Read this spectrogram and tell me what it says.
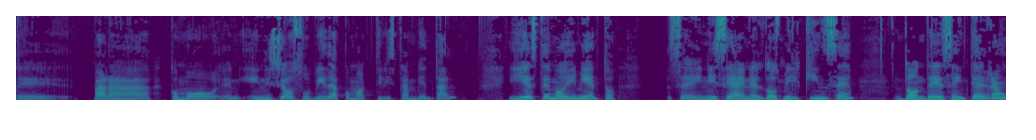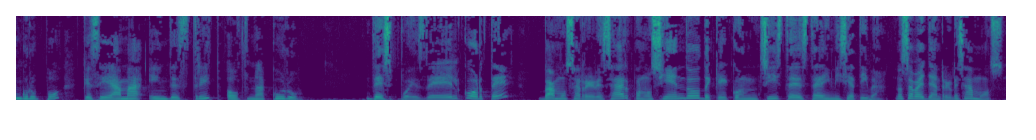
eh, para, como inició su vida como activista ambiental, y este movimiento se inicia en el 2015 donde se integra un grupo que se llama In the Street of Nakuru. Después del corte, Vamos a regresar conociendo de qué consiste esta iniciativa. No se vayan, regresamos.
